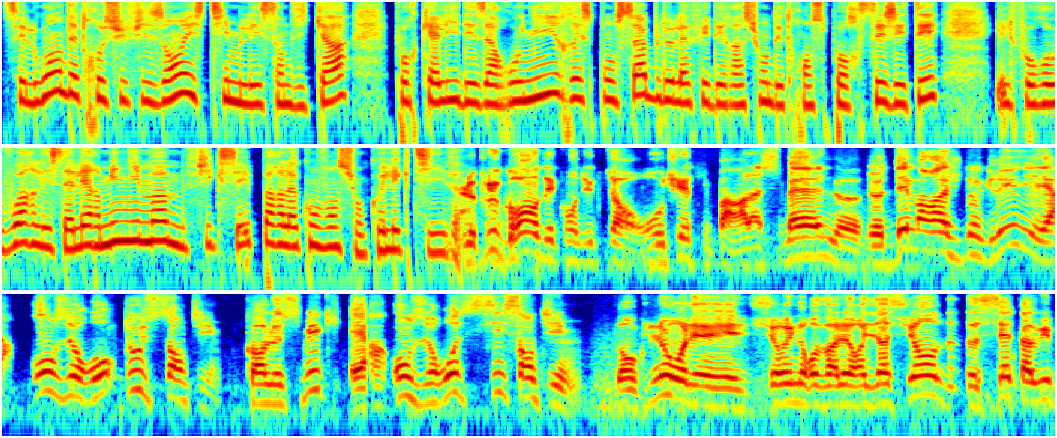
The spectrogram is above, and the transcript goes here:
C'est loin d'être suffisant, estiment les syndicats. Pour Khalid Desarouni, responsable de la Fédération des transports CGT, il faut revoir les salaires minimums fixés par la convention collective. Le plus grand des conducteurs routiers qui part à la semaine, le démarrage de grille est à 11 euros 12 centimes quand le SMIC est à 11 euros 6 centimes. Donc nous, on est sur une revalorisation de 7 à 8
